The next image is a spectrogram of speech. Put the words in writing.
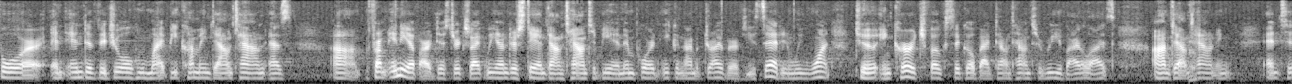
for an individual who might be coming downtown as, um, from any of our districts, right? We understand downtown to be an important economic driver, as you said, and we want to encourage folks to go back downtown to revitalize um, downtown and, and to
